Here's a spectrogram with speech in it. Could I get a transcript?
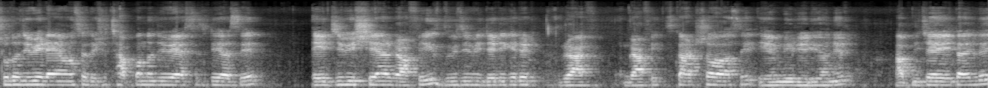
ষোলো জিবি র্যাম আছে দুইশো ছাপ্পান্ন জিবি এসএসডি আছে এইট জিবি শেয়ার গ্রাফিক্স দুই জিবি ডেডিকেটেড গ্রাফিক্স কার্ড সহ আছে এমডি রেডিয়নের আপনি চাই এটা এলে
